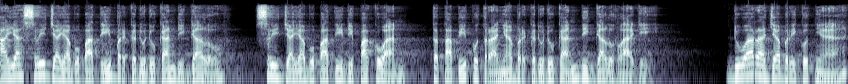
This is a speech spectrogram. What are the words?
Ayah Sri Jaya Bupati berkedudukan di Galuh, Sri Jaya Bupati di Pakuan, tetapi putranya berkedudukan di Galuh lagi. Dua raja berikutnya,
